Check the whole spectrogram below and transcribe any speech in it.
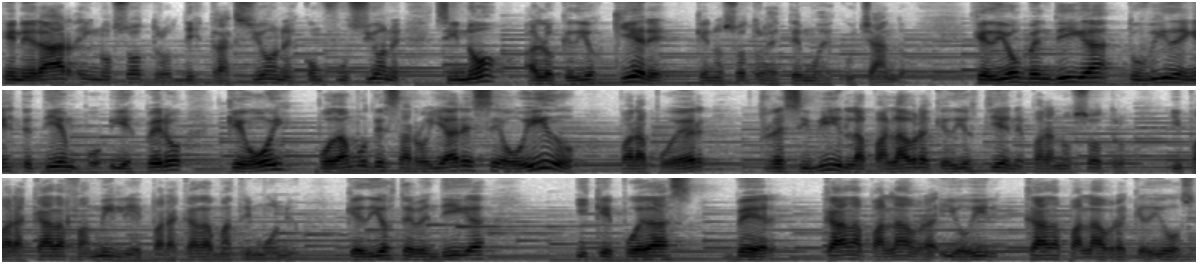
generar en nosotros, distracciones, confusiones, sino a lo que Dios quiere que nosotros estemos escuchando. Que Dios bendiga tu vida en este tiempo y espero que hoy podamos desarrollar ese oído para poder recibir la palabra que Dios tiene para nosotros y para cada familia y para cada matrimonio. Que Dios te bendiga y que puedas ver cada palabra y oír cada palabra que Dios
